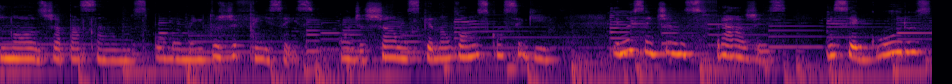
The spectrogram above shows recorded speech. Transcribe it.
nós já passamos por momentos difíceis, onde achamos que não vamos conseguir e nos sentimos frágeis, inseguros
